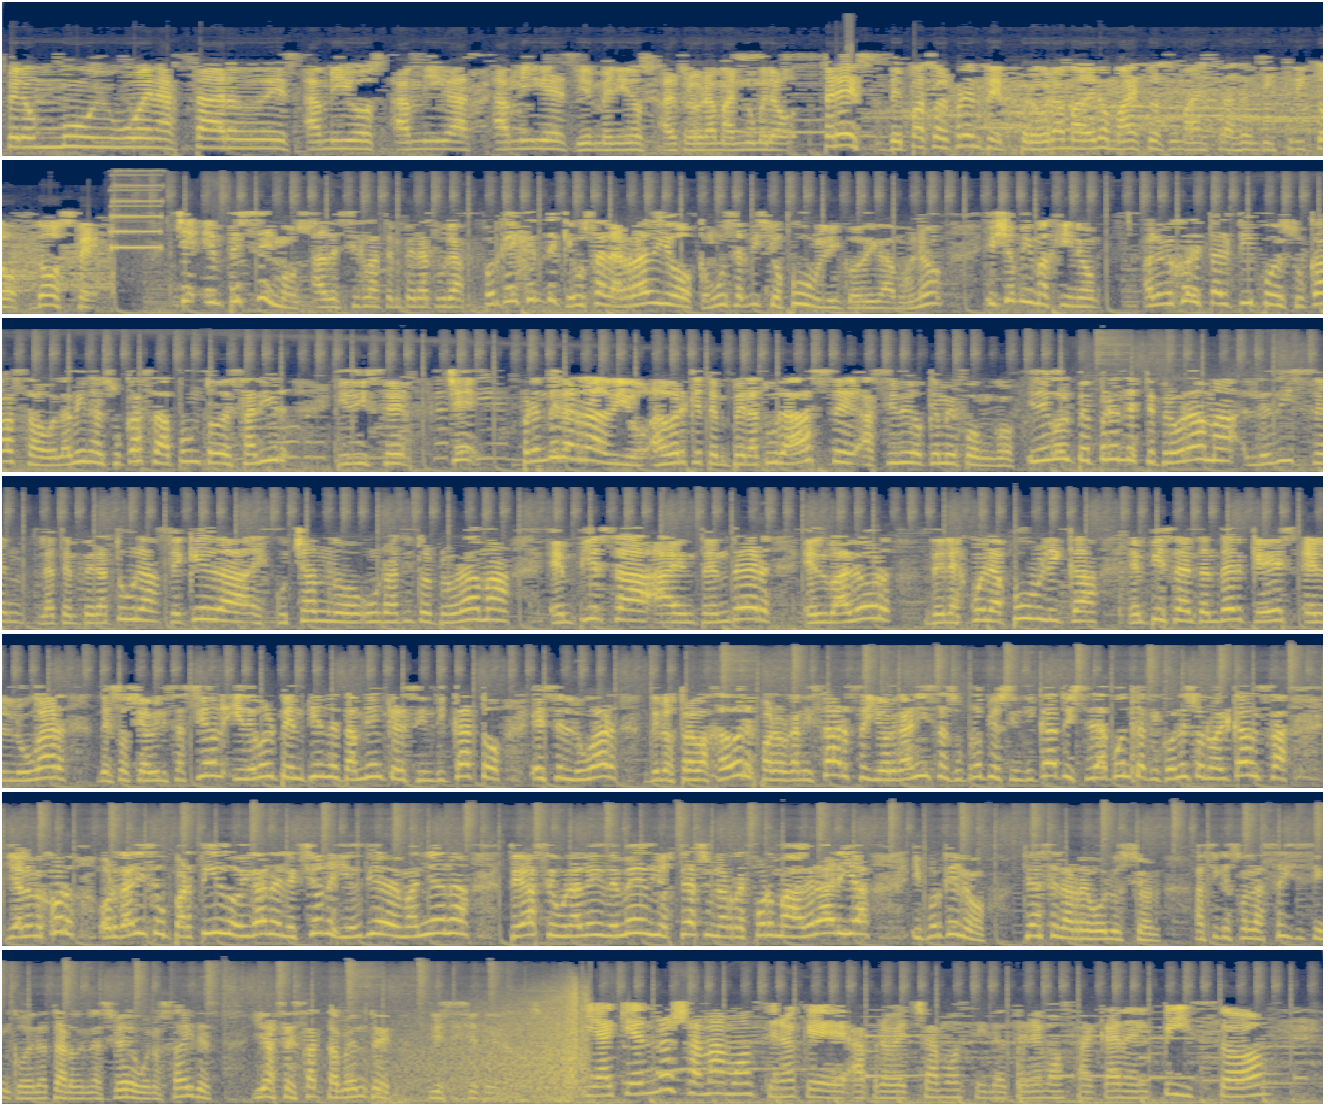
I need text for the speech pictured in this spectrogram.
Pero muy buenas tardes, amigos, amigas, amigues. Bienvenidos al programa número 3 de Paso al Frente, programa de los maestros y maestras del Distrito 12. Che, empecemos a decir la temperatura, porque hay gente que usa la radio como un servicio público, digamos, ¿no? Y yo me imagino, a lo mejor está el tipo en su casa o la mina en su casa a punto de salir y dice, che, prende la radio a ver qué temperatura hace, así veo qué me pongo. Y de golpe prende este programa, le dicen la temperatura, se queda escuchando un ratito el programa, empieza a entender el valor de la escuela pública, empieza a entender que es el lugar de sociabilización y de golpe entiende también que el sindicato es el lugar de los trabajadores para organizarse y organiza su propio sindicato y se da cuenta que con eso no alcanza y a lo mejor organiza un partido y gana elecciones y el día de mañana te hace una ley de medios, te hace una reforma agraria y ¿por qué no? Hace la revolución. Así que son las 6 y 5 de la tarde en la ciudad de Buenos Aires y hace exactamente 17 grados. Y a quien no llamamos, sino que aprovechamos y lo tenemos acá en el piso,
